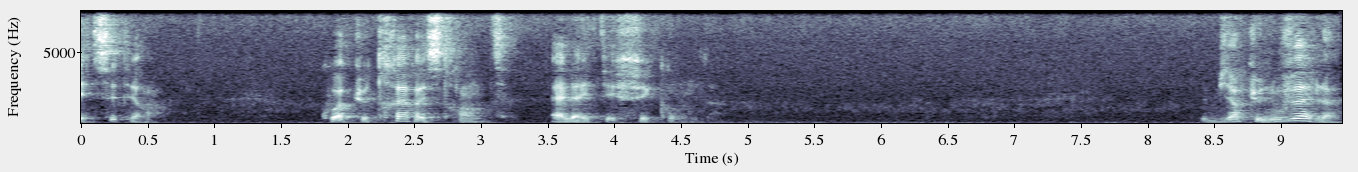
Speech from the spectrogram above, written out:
etc. Quoique très restreinte, elle a été féconde. Bien que nouvelle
